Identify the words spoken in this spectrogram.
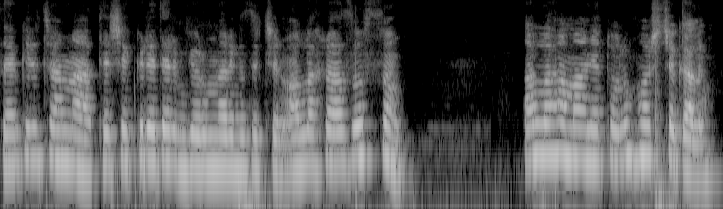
Sevgili canlar, teşekkür ederim yorumlarınız için. Allah razı olsun. Allah'a emanet olun. Hoşça kalın.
